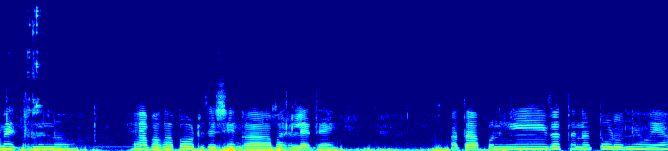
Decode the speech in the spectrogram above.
मैत्रिणींनो ह्या बघा पावट्याच्या शेंगा भरल्या ते आता आपण ही जाताना तोडून नेऊया.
